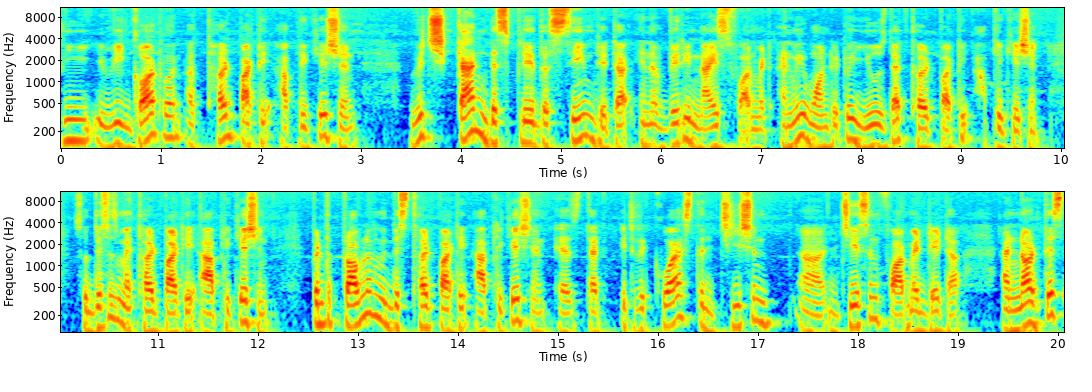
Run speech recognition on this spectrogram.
we, we got one a third party application which can display the same data in a very nice format and we wanted to use that third party application. So this is my third party application but the problem with this third-party application is that it requires the JSON, uh, JSON format data and not this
